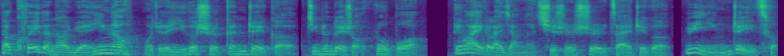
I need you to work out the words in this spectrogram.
那亏的呢？原因呢？我觉得一个是跟这个竞争对手肉搏，另外一个来讲呢，其实是在这个运营这一侧。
